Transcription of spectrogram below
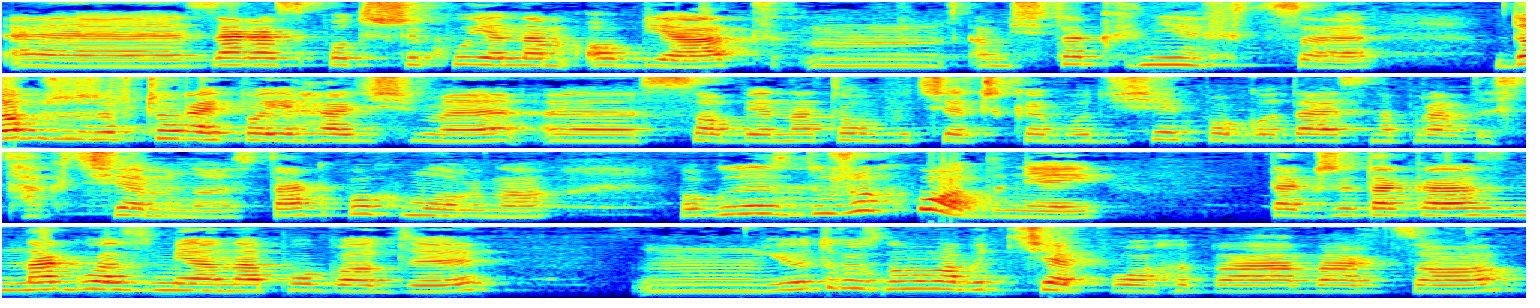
E, zaraz podszykuję nam obiad, mm, a mi się tak nie chce. Dobrze, że wczoraj pojechaliśmy e, sobie na tą wycieczkę, bo dzisiaj pogoda jest naprawdę jest tak ciemno, jest tak pochmurno, w ogóle jest dużo chłodniej. Także taka nagła zmiana pogody. Mm, Jutro znowu ma być ciepło chyba bardzo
